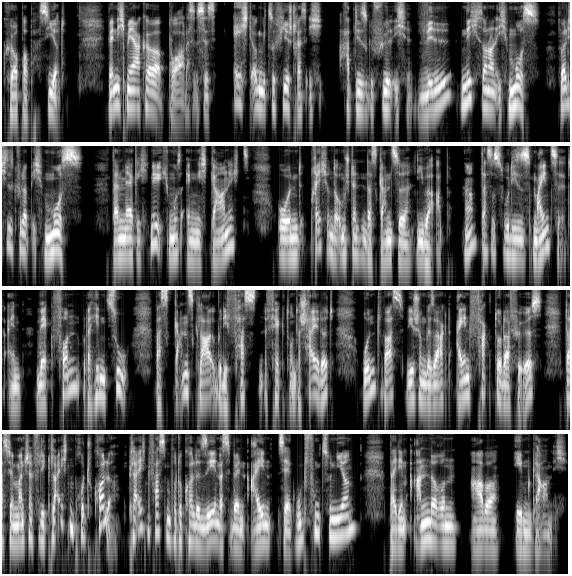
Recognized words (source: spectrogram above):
Körper passiert. Wenn ich merke, boah, das ist jetzt echt irgendwie zu viel Stress, ich habe dieses Gefühl, ich will nicht, sondern ich muss. Sobald ich dieses Gefühl habe, ich muss, dann merke ich, nee, ich muss eigentlich gar nichts und breche unter Umständen das Ganze lieber ab. Ja, das ist so dieses Mindset, ein Weg von oder hinzu, was ganz klar über die Fasteneffekte unterscheidet und was, wie schon gesagt, ein Faktor dafür ist, dass wir manchmal für die gleichen Protokolle, die gleichen Fastenprotokolle sehen, dass sie bei den einen sehr gut funktionieren, bei dem anderen aber eben gar nicht.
